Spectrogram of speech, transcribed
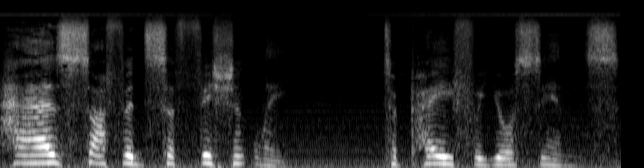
has suffered sufficiently to pay for your sins.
